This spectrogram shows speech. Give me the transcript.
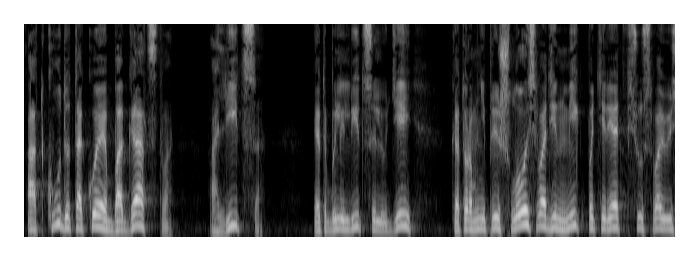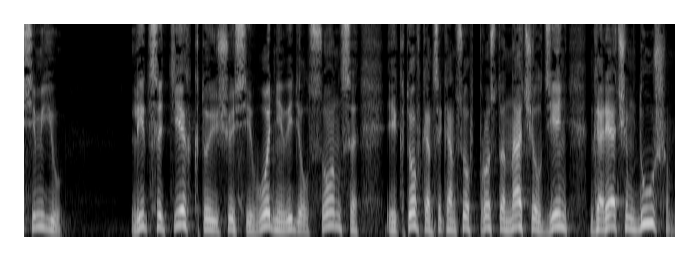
Откуда такое богатство? А лица? Это были лица людей, которым не пришлось в один миг потерять всю свою семью. Лица тех, кто еще сегодня видел солнце и кто, в конце концов, просто начал день горячим душем.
